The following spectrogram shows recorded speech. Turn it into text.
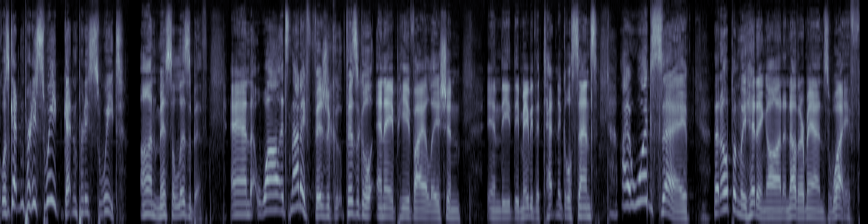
was getting pretty sweet, getting pretty sweet on Miss Elizabeth. And while it's not a physical physical NAP violation in the, the maybe the technical sense, I would say that openly hitting on another man's wife,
